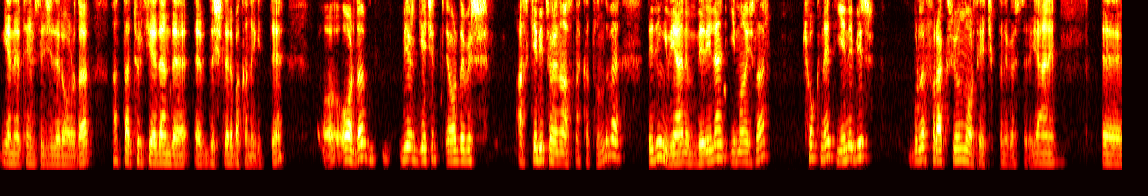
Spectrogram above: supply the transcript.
yine temsilcileri orada. Hatta Türkiye'den de e, Dışişleri Bakanı gitti. Orada bir geçit, orada bir askeri törene aslında katılındı ve dediğim gibi yani verilen imajlar çok net yeni bir burada fraksiyonun ortaya çıktığını gösteriyor. Yani e,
